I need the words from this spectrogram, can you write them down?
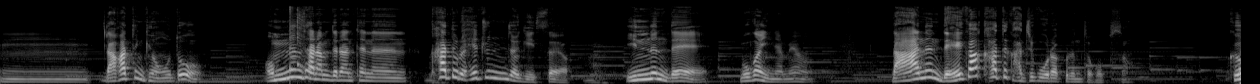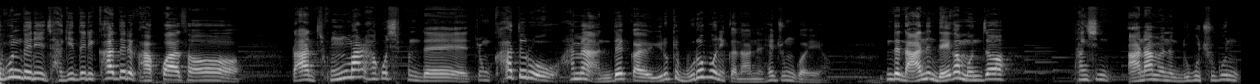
음, 나 같은 경우도 없는 사람들한테는 카드로 해준 적이 있어요. 네. 있는데 뭐가 있냐면 나는 내가 카드 가지고 오라 그런 적 없어. 그분들이 자기들이 카드를 갖고 와서 난 정말 하고 싶은데 좀 카드로 하면 안 될까요? 이렇게 물어보니까 나는 해준 거예요. 근데 나는 내가 먼저 당신 안 하면은 누구 죽은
